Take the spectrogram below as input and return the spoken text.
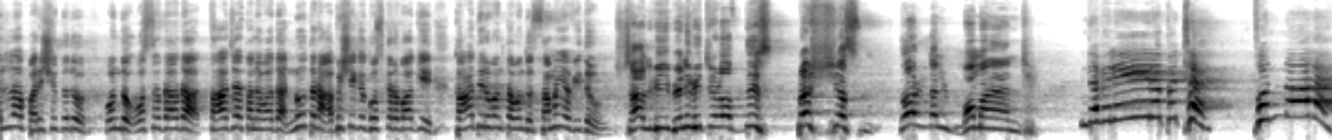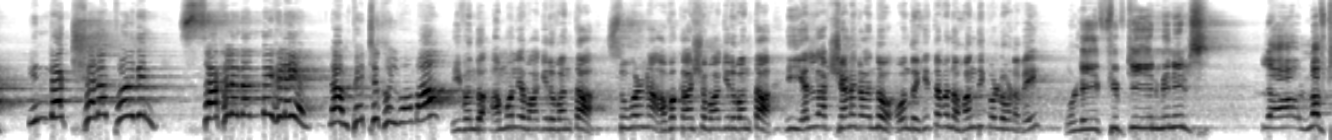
ಎಲ್ಲ ಪರಿಶುದ್ಧರು ಒಂದು ಹೊಸದಾದ ತಾಜಾತನವಾದ ನೂತನ ಅಭಿಷೇಕಗೋಸ್ಕರವಾಗಿ ಕಾದಿರುವಂತ ಒಂದು ಸಮಯವಿದು Shall we benefited of this precious golden moment? இந்த விலையேறப்பெற்ற பொன்னான இந்த க்ஷண பொழுதின் சகல நன்மைகளையும் நாம் பெற்றுக்கொள்வோமா ಈ ಒಂದು ಅಮೂಲ್ಯವಾಗಿರುವಂತ ಸುವರ್ಣ ಅವಕಾಶವಾಗಿರುವಂತ ಈ ಎಲ್ಲ ಕ್ಷಣಗಳನ್ನು ಒಂದು ಹಿತವನ್ನು ಹೊಂದಿಕೊಳ್ಳೋಣವೇ Only 15 minutes la- left.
